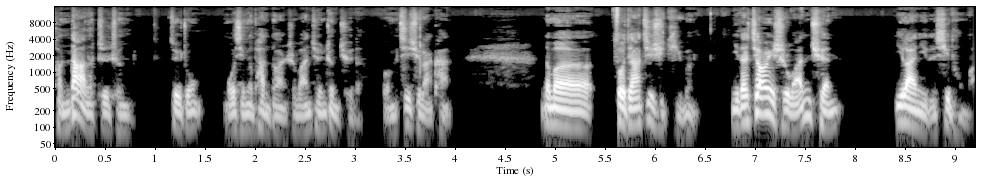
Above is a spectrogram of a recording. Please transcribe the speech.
很大的支撑，最终模型的判断是完全正确的。我们继续来看，那么作家继续提问：你的交易是完全依赖你的系统吗？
